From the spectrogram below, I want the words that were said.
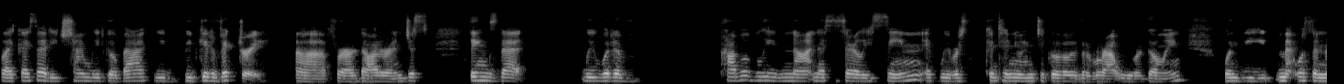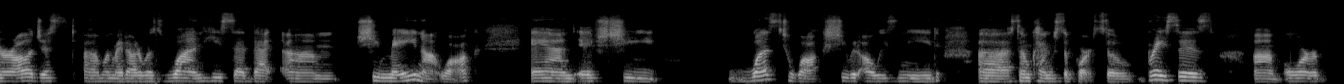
like I said, each time we'd go back, we'd we'd get a victory uh, for our daughter, and just things that we would have probably not necessarily seen if we were continuing to go the route we were going. When we met with a neurologist uh, when my daughter was one, he said that um, she may not walk, and if she was to walk, she would always need uh, some kind of support. So braces, um, or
